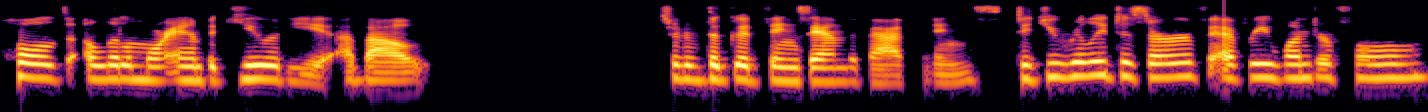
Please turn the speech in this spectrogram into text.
hold a little more ambiguity about sort of the good things and the bad things. Did you really deserve every wonderful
